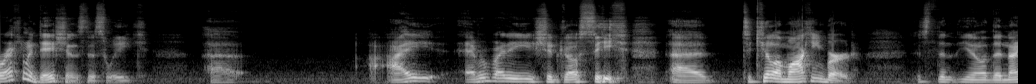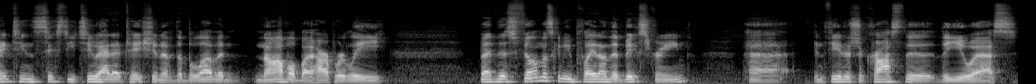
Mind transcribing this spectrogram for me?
recommendations this week. Uh, I everybody should go see uh, To Kill a Mockingbird. It's the you know the 1962 adaptation of the beloved novel by Harper Lee, but this film is going to be played on the big screen uh, in theaters across the the U.S.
